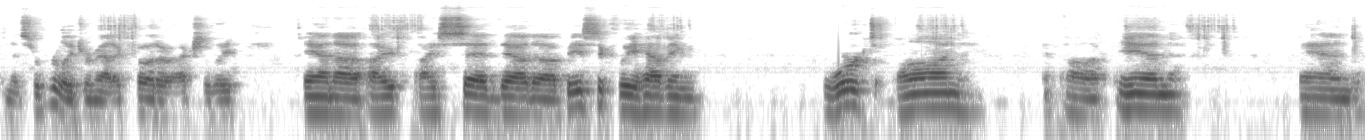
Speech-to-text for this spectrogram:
and it's a really dramatic photo, actually. And uh, I, I said that uh, basically having worked on, uh, in, and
